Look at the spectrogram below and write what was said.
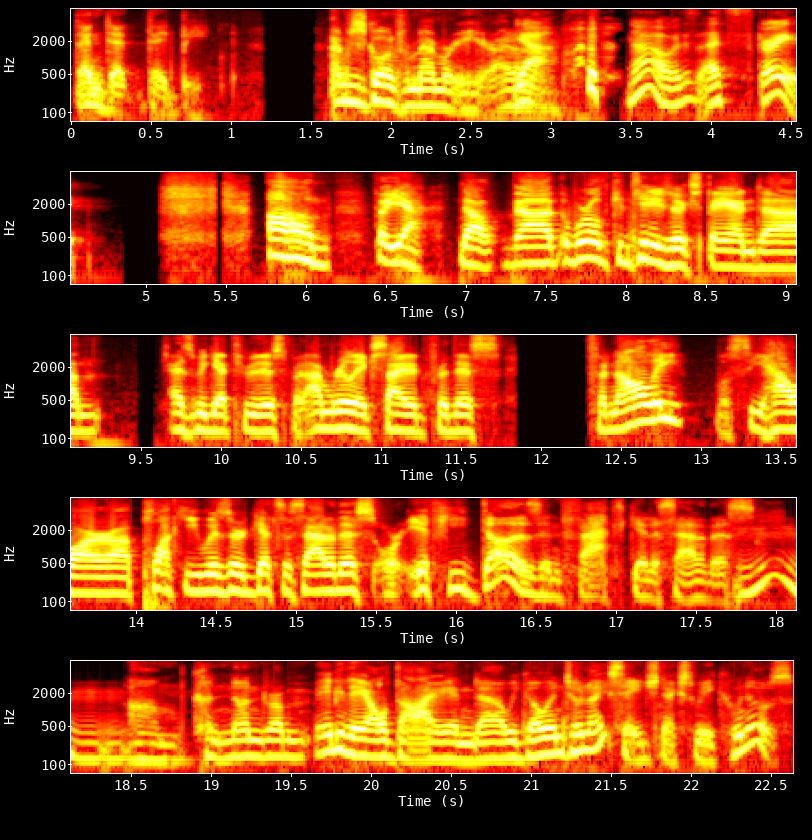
Then Dead Dead Beat. I'm just going from memory here. I don't Yeah. know. No, that's great. Um, but yeah, no, uh, the world continues to expand um, as we get through this. But I'm really excited for this finale. We'll see how our uh, plucky wizard gets us out of this, or if he does, in fact, get us out of this Mm. um, conundrum. Maybe they all die and uh, we go into an ice age next week. Who knows?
